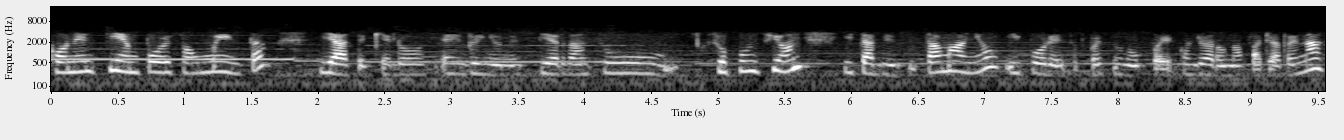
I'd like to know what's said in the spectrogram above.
Con el tiempo eso aumenta y hace que los eh, riñones pierdan su, su función y también su tamaño y por eso pues uno puede conllevar una falla renal.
